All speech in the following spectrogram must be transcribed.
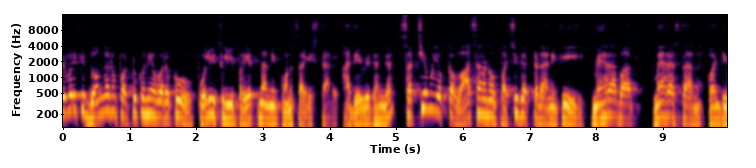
చివరికి దొంగను పట్టుకునే వరకు పోలీసులు ఈ ప్రయత్నాన్ని కొనసాగిస్తారు. అదేవిధంగా సత్యము యొక్క వాసనను పసిగట్టడానికి మెహరాబాద్ మెహరాస్థాన్ వంటి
